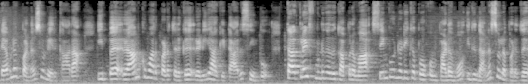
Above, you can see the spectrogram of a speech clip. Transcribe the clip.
டெவலப் பண்ண சொல்லியிருக்காராம். இப்ப ராம்குமார் படத்திற்கு ரெடி ஆகிட்டாரு சிம்பு. தக் லைஃப் முடிந்ததுக்கு அப்புறமா சிம்பு நடிக்க போகும் படமும் இதுதானே சொல்லப்படுது.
